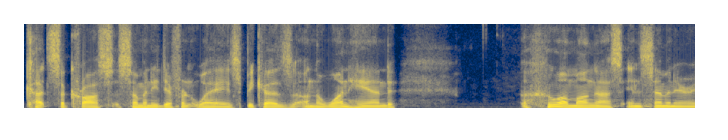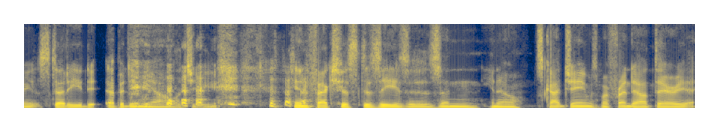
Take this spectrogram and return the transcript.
cuts across so many different ways because on the one hand who among us in seminary studied epidemiology, infectious diseases, and you know Scott James, my friend out there,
